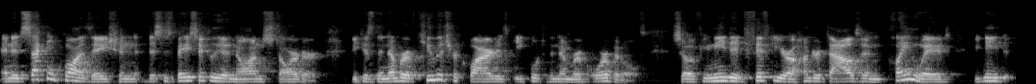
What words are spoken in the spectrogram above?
And in second quantization, this is basically a non-starter because the number of qubits required is equal to the number of orbitals. So if you needed 50 or 100,000 plane waves, you need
